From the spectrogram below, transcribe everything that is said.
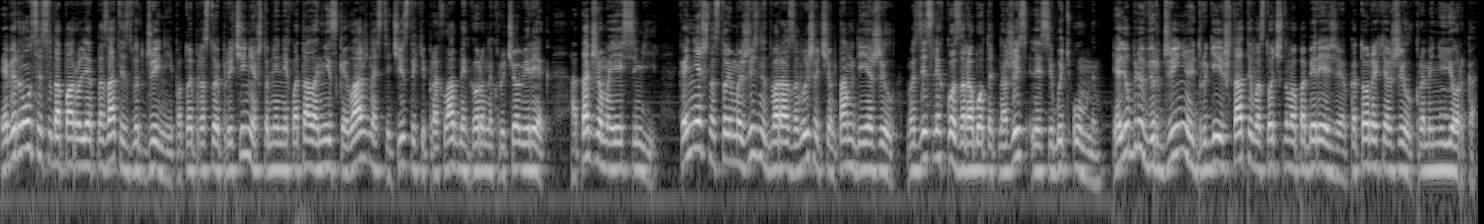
Я вернулся сюда пару лет назад из Вирджинии, по той простой причине, что мне не хватало низкой влажности, чистых и прохладных горных ручьев и рек, а также моей семьи. Конечно, стоимость жизни в два раза выше, чем там, где я жил, но здесь легко заработать на жизнь, если быть умным. Я люблю Вирджинию и другие штаты восточного побережья, в которых я жил, кроме Нью-Йорка.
